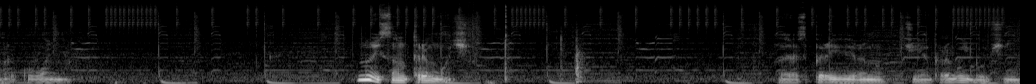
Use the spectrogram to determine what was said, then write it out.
маркування. Ну і сам тримач. Зараз перевіримо, чи я правий був, чи ні.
